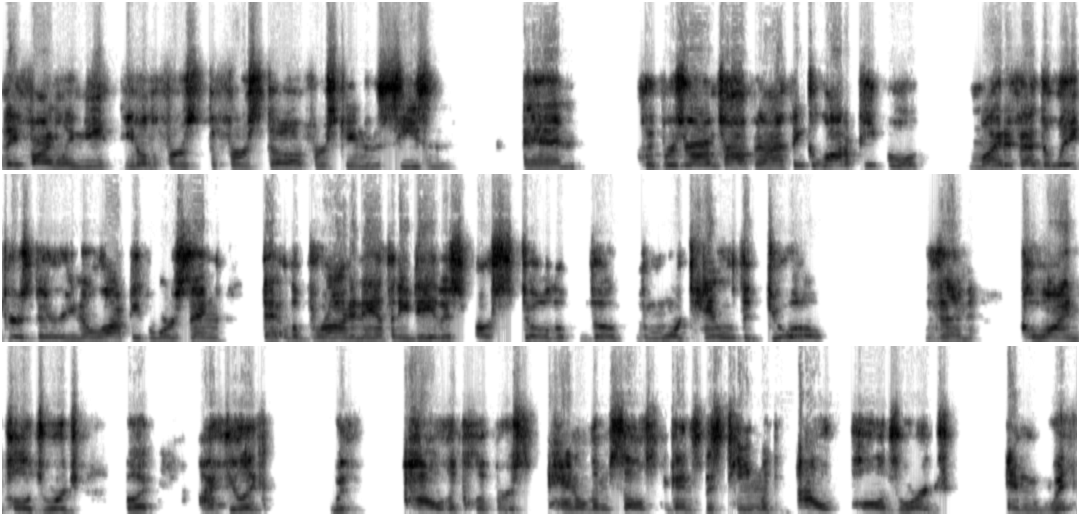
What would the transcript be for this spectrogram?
they finally meet, you know, the first the first uh first game of the season. And Clippers are on top. And I think a lot of people might have had the Lakers there. You know, a lot of people were saying that LeBron and Anthony Davis are still the, the, the more talented duo than Kawhi and Paul George. But I feel like with how the Clippers handle themselves against this team without Paul George and with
